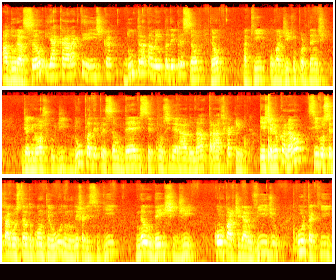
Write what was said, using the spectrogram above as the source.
a duração e a característica do tratamento da depressão. Então, aqui uma dica importante: o diagnóstico de dupla depressão deve ser considerado na prática clínica. Este é meu canal. Se você está gostando do conteúdo, não deixa de seguir, não deixe de compartilhar o vídeo, curta aqui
